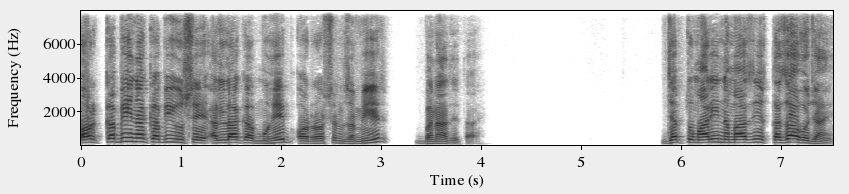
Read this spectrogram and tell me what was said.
اور کبھی نہ کبھی اسے اللہ کا محب اور روشن ضمیر بنا دیتا ہے۔ جب تمہاری نمازیں قضا ہو جائیں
